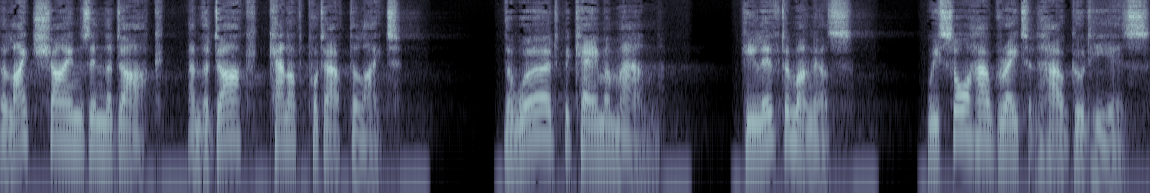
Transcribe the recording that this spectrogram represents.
The light shines in the dark, and the dark cannot put out the light. The Word became a man. He lived among us. We saw how great and how good he is.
